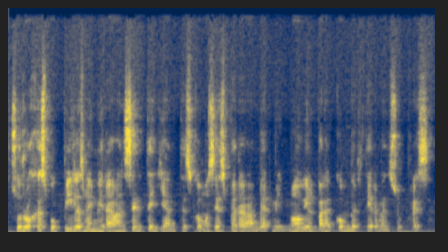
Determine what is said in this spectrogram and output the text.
Sus rojas pupilas me miraban centellantes como si esperaran verme inmóvil para convertirme en su presa.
